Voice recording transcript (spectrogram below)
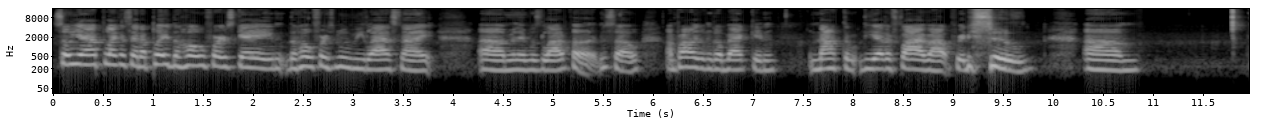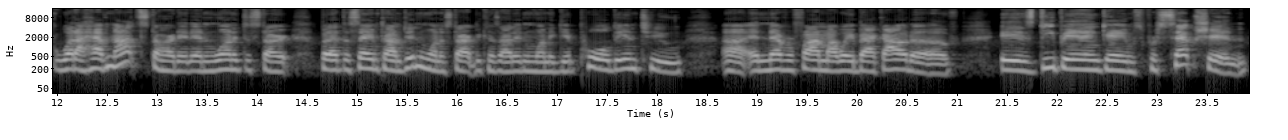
So yeah, like I said, I played the whole first game, the whole first movie last night, um, and it was a lot of fun. So I'm probably gonna go back and knock the, the other five out pretty soon. Um, what I have not started and wanted to start, but at the same time didn't want to start because I didn't want to get pulled into uh, and never find my way back out of, is Deep End Games Perception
